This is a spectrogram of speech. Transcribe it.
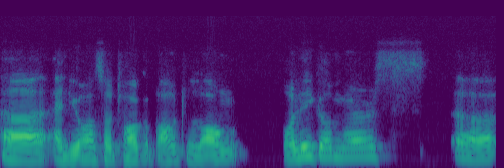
Uh, and you also talk about long oligomers. Uh,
